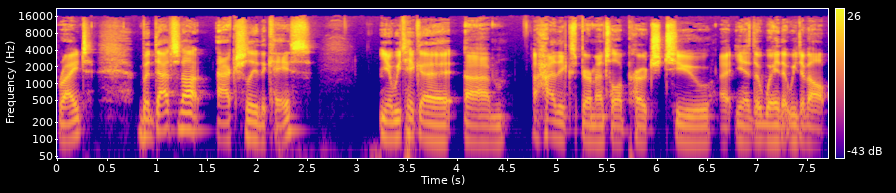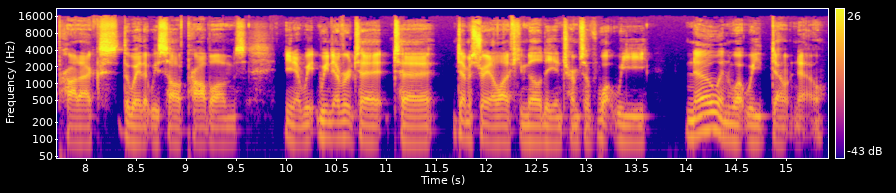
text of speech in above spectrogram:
right. But that's not actually the case. You know, we take a um, a highly experimental approach to uh, you know the way that we develop products, the way that we solve problems. You know, we we never to to demonstrate a lot of humility in terms of what we know and what we don't know,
